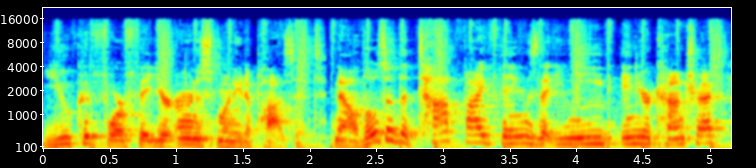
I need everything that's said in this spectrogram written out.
you could forfeit your earnest money deposit. Now, those are the top five things that you need in your contract.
